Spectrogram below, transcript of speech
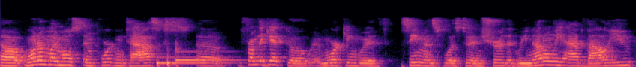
Uh, one of my most important tasks from the get-go in working with Siemens was to ensure that we not only add value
